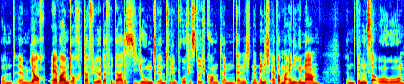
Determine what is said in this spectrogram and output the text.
Und ähm, ja, auch er war eben auch dafür, dafür da, dass die Jugend ähm, zu den Profis durchkommt. Ähm, da nenne ich einfach mal einige Namen ähm, Dennis Aogo,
